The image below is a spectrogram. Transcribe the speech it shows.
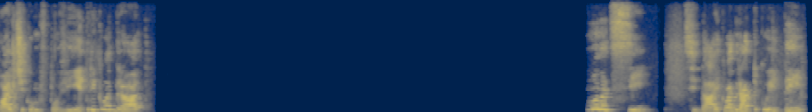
пальчиком в повітрі квадрат. Молодці. Сідай квадратику і ти.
